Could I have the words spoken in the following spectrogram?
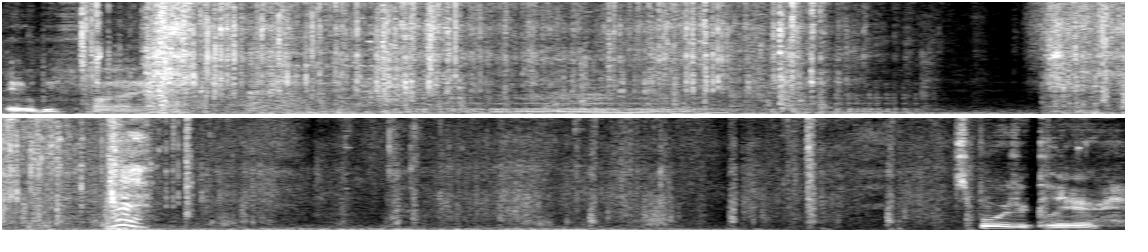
It'll be fine. Spores are clear.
